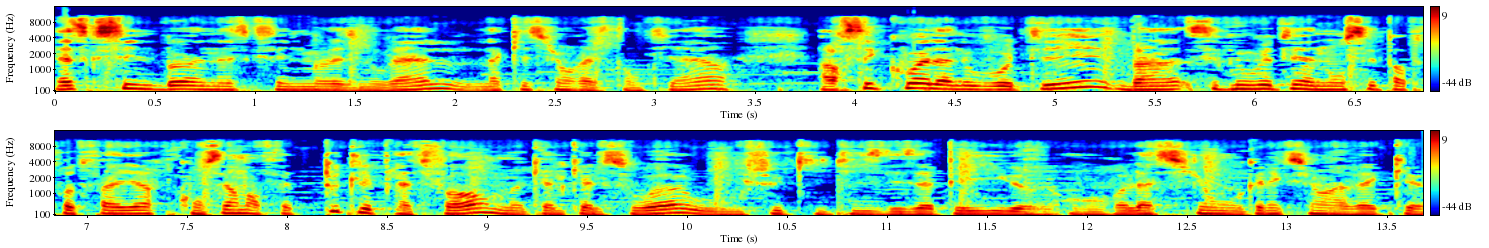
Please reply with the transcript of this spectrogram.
Est-ce que c'est une bonne, est-ce que c'est une mauvaise nouvelle? La question reste entière. Alors c'est quoi la nouveauté? Ben cette nouveauté annoncée par Trotfire concerne en fait toutes les plateformes, quelles qu'elles soient, ou ceux qui utilisent des API euh, en relation, en connexion avec euh,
